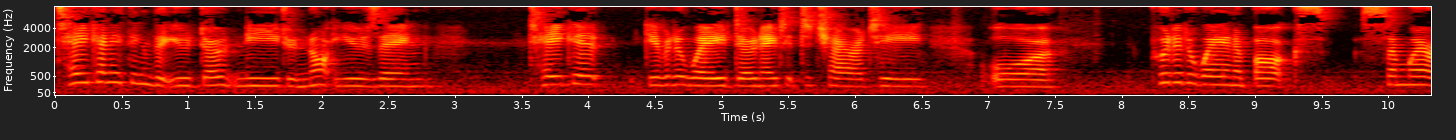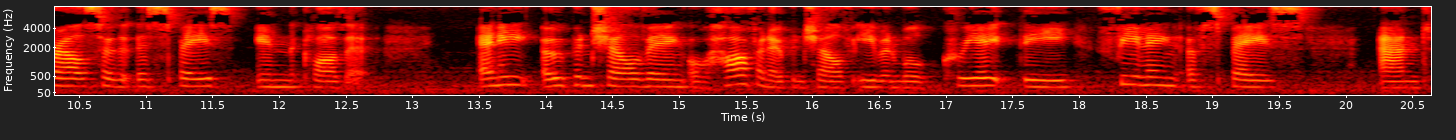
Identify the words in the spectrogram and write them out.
take anything that you don't need, you're not using, take it, give it away, donate it to charity, or put it away in a box somewhere else so that there's space in the closet any open shelving or half an open shelf even will create the feeling of space. And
